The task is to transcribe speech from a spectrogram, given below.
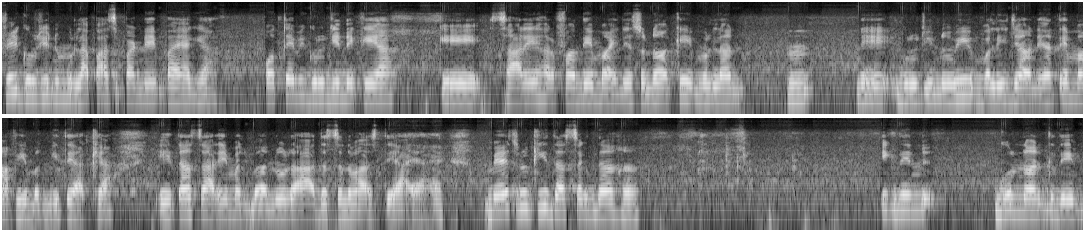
ਫਿਰ ਗੁਰੂ ਜੀ ਨੂੰ ਮੁੱਲਾ ਪਾਸ ਪੜ੍ਹਨੇ ਪਾਇਆ ਗਿਆ। ਉੱਥੇ ਵੀ ਗੁਰੂ ਜੀ ਨੇ ਕਿਹਾ ਕਿ ਸਾਰੇ ਹਰਫਾਂ ਦੇ ਮਾਇਨੇ ਸੁਣਾ ਕੇ ਮੁੱਲਾ ਨੇ ਗੁਰੂ ਜੀ ਨੂੰ ਵੀ ਬਲੀ ਜਾਣਿਆ ਤੇ ਮਾਫੀ ਮੰਗੀ ਤੇ ਆਖਿਆ, ਇਹ ਤਾਂ ਸਾਰੇ ਮਜਮਾ ਨੂੰ ਰਾਹ ਦੱਸਣ ਵਾਸਤੇ ਆਇਆ ਹੈ। ਮੈਂ ਇਸ ਨੂੰ ਕੀ ਦੱਸ ਸਕਦਾ ਹਾਂ? ਇੱਕ ਦਿਨ ਗੁਰੂ ਨਾਨਕ ਦੇਵ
